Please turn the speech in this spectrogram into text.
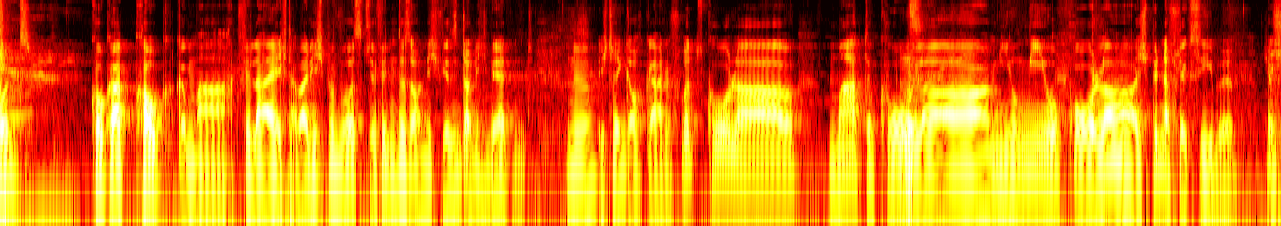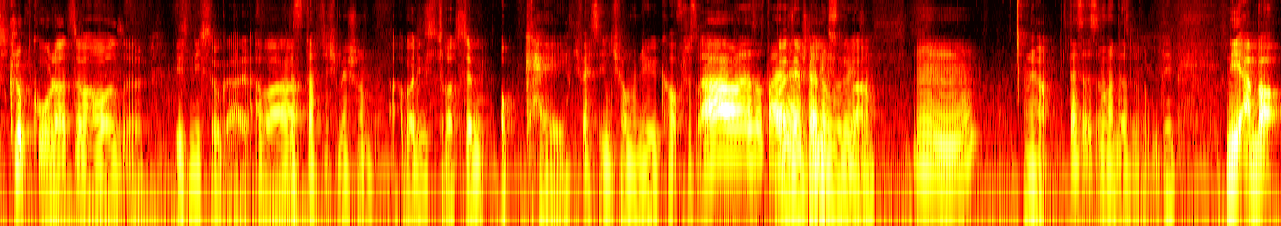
und Coca-Coke gemacht, vielleicht, aber nicht bewusst. Wir finden das auch nicht, wir sind auch nicht wertend. Nö. Ich trinke auch gerne Fritz-Cola, Mate-Cola, Mio Mio Cola. Ich bin da flexibel. Ich habe Club-Cola zu Hause. Die ist nicht so geil, aber, Das dachte ich mir schon. Aber die ist trotzdem okay. Ich weiß eh nicht, warum du die gekauft hast. Aber es ist Weil deine sie am Entscheidung gewesen. war. Ja. Das ist immer das Problem. Nee, aber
